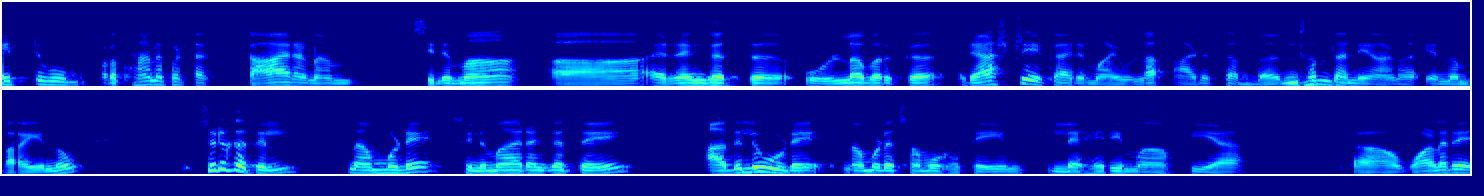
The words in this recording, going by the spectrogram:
ഏറ്റവും പ്രധാനപ്പെട്ട കാരണം സിനിമാ രംഗത്ത് ഉള്ളവർക്ക് രാഷ്ട്രീയക്കാരുമായുള്ള അടുത്ത ബന്ധം തന്നെയാണ് എന്നും പറയുന്നു. ചുരുക്കത്തിൽ നമ്മുടെ സിനിമാ രംഗത്തെ അതിലൂടെ നമ്മുടെ സമൂഹത്തെയും ലഹരി മാഫിയ വളരെ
